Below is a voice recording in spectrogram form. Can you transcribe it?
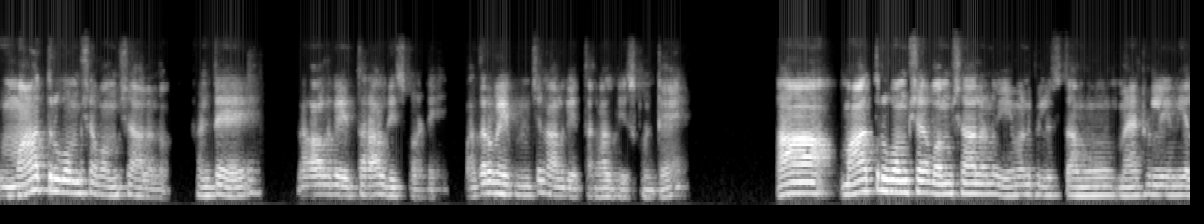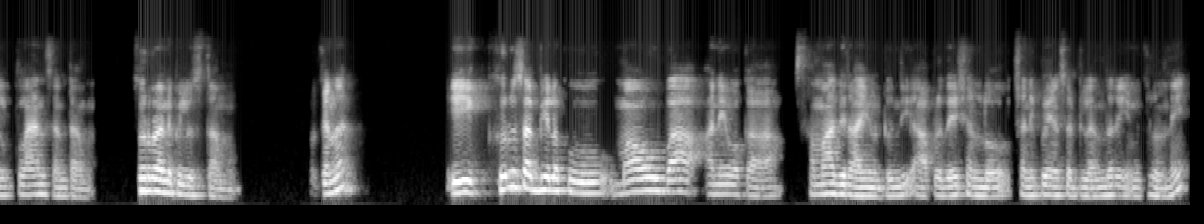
మాతృవంశ వంశాలను అంటే నాలుగైదు తరాలు తీసుకోండి. మదర్ వైపు నుంచి నాలుగైదు తరాలు తీసుకుంటే ఆ మాతృవంశ వంశాలను ఏమని పిలుస్తాము? మ్యాట్రిలీనియల్ క్లాన్స్ అంటాము. కుర్ర అని పిలుస్తాము. ఓకేనా? ఈ కురు సభ్యులకు మౌబా అనే ఒక సమాధి రాయి ఉంటుంది. ఆ ప్రదేశంలో చనిపోయిన సభ్యులందరి ఎముకలని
